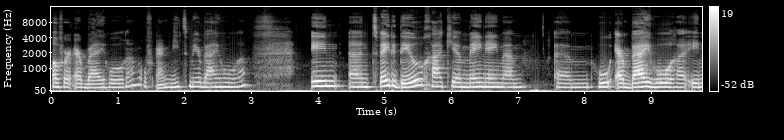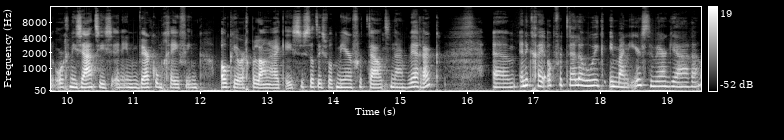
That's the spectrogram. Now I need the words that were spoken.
Over erbij horen of er niet meer bij horen. In een tweede deel ga ik je meenemen um, hoe erbij horen in organisaties en in werkomgeving ook heel erg belangrijk is. Dus dat is wat meer vertaald naar werk. Um, en ik ga je ook vertellen hoe ik in mijn eerste werkjaren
